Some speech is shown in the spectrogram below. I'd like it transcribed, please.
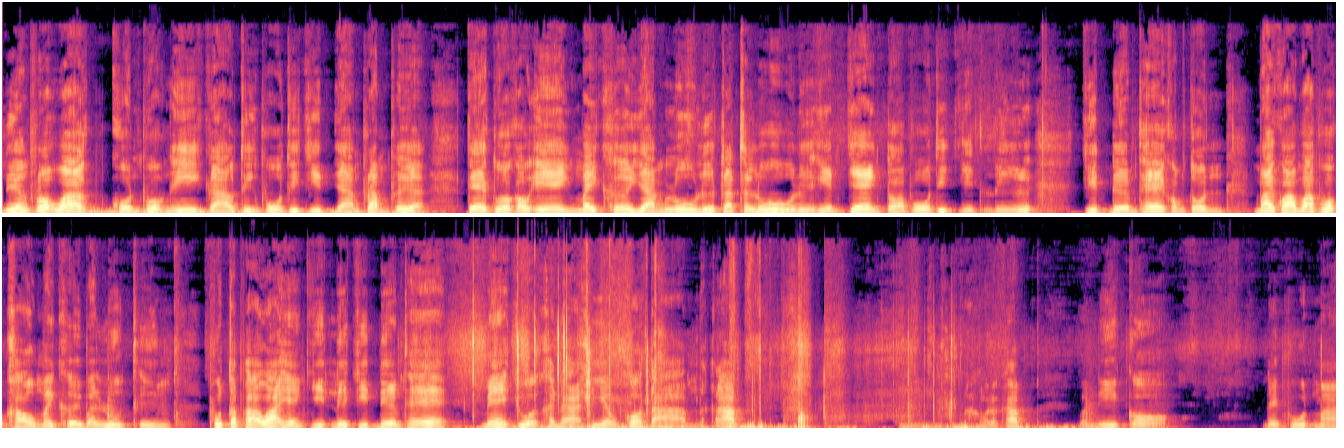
เนื่องเพราะว่าคนพวกนี้กล่าวถึงโพธิจิตอย่างพร่ำเพรื่อ แต่ตัวเขาเองไม่เคยอย่างรู้หรือตรัสรู้หรือเห็นแจ้งต่อโพธิจิตหรือจิตเดิมแท้ของตน หมายความว่าพวกเขาไม่เคยบรรลุถึงพุทธภาวะแห่งจิตหรือจิตเดิมแท้ แม้ชั่วขณะเดียวก็ตามนะครับเอาละครับ วันนี้ก็ ได้พูดมา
